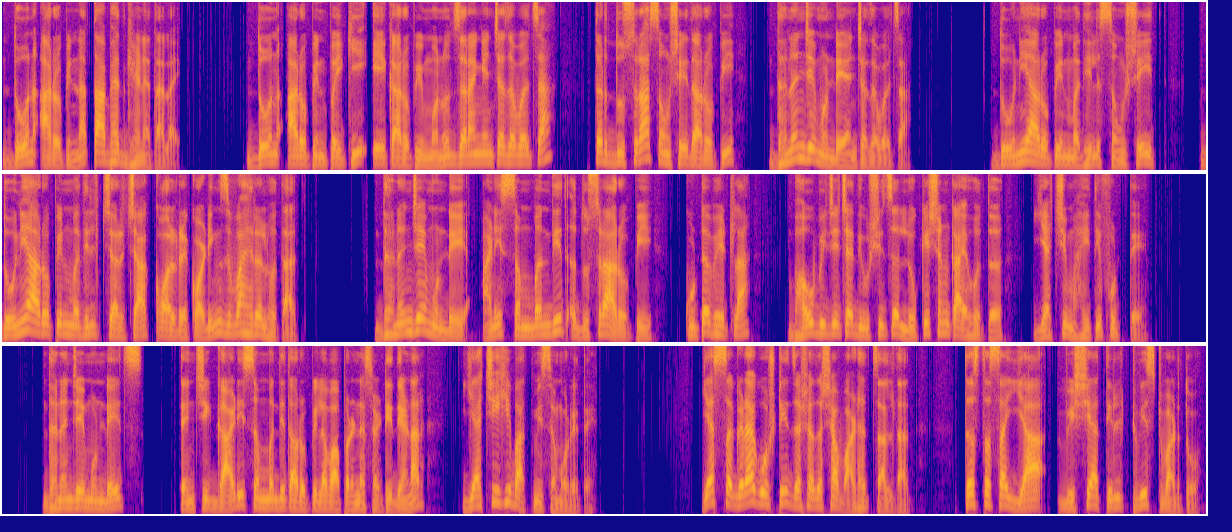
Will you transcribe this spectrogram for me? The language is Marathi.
दोन आरोपींना ताब्यात घेण्यात आलाय. दोन आरोपींपैकी एक आरोपी मनोज जरांग यांच्या जवळचा तर दुसरा संशयित आरोपी धनंजय मुंडे यांच्या जवळचा. दोन्ही आरोपींमधील संशयित दोन्ही आरोपींमधील चर्चा कॉल रेकॉर्डिंग्ज व्हायरल होतात. धनंजय मुंडे आणि संबंधित दुसरा आरोपी कुठं भेटला भाऊबीजेच्या दिवशीचं लोकेशन काय होतं याची माहिती फुटते. धनंजय मुंडेच त्यांची गाडी संबंधित आरोपीला वापरण्यासाठी देणार याचीही बातमी समोर येते. या सगळ्या गोष्टी जशा जशा वाढत चालतात तसतसा या विषयातील ट्विस्ट वाढतो.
